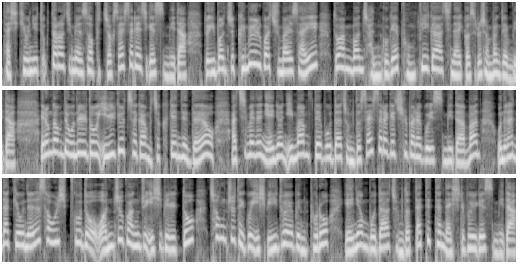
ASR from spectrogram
다시 기온이 뚝 떨어지면서 부쩍 쌀쌀해지겠습니다. 또 이번 주 금요일과 주말 사이 또 한 번 전국에 봄비가 지날 것으로 전망됩니다. 이런 가운데 오늘도 일교차가 무척 크겠는데요. 아침에는 예년 이맘때보다 좀 더 쌀쌀하게 출발하고 있습니다만 오늘 한낮 기온은 서울 19도, 원주, 광주 21도, 청주, 대구 22도의 분포로 예년보다 좀 더 따뜻한 날씨를 보이겠습니다.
